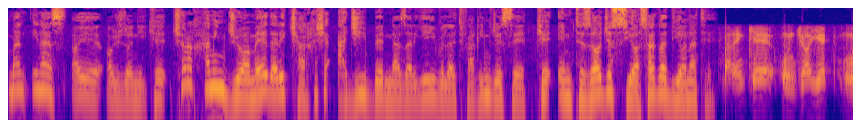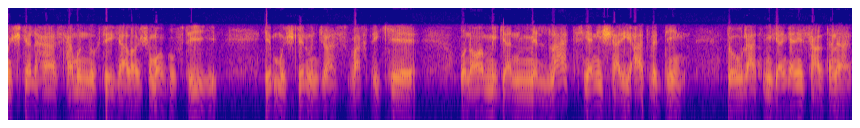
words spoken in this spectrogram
من این هست آیه آجدانی که چرا همین جامعه در یک چرخش عجیب به نظریه ولایت فقیه می‌رسه که امتزاج سیاست و دیانته. برای اینکه اونجا یک مشکل هست همون نکته که الان شما گفتید یه مشکل اونجاست. وقتی که اونها میگن ملت یعنی شریعت و دین دولت میگن یعنی سلطنت.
